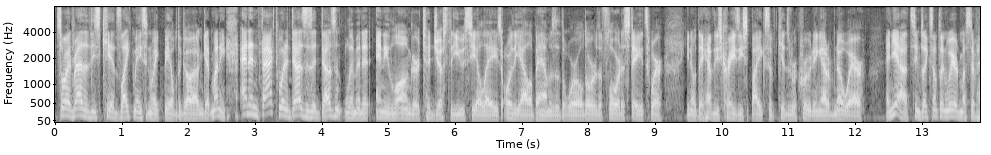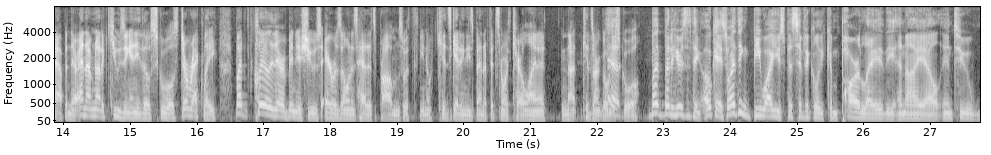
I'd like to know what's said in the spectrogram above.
So I'd rather these kids like Masen Wake be able to go out and get money. And in fact, what it does is it doesn't limit it any longer to just the UCLA's or the Alabamas of the world or the Florida states where you know they have these crazy spikes of kids recruiting out of nowhere. And yeah, it seems like something weird must have happened there. And I'm not accusing any of those schools directly, but clearly there have been issues. Arizona's had its problems with you know kids getting these benefits. North Carolina, not kids aren't going to school. But but here's the thing. Okay, so I think BYU specifically can parlay the NIL into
